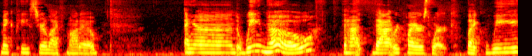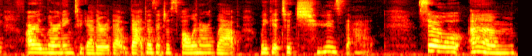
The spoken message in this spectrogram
Make peace your life motto. And we know that that requires work. Like we are learning together that that doesn't just fall in our lap. We get to choose that. So, um,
